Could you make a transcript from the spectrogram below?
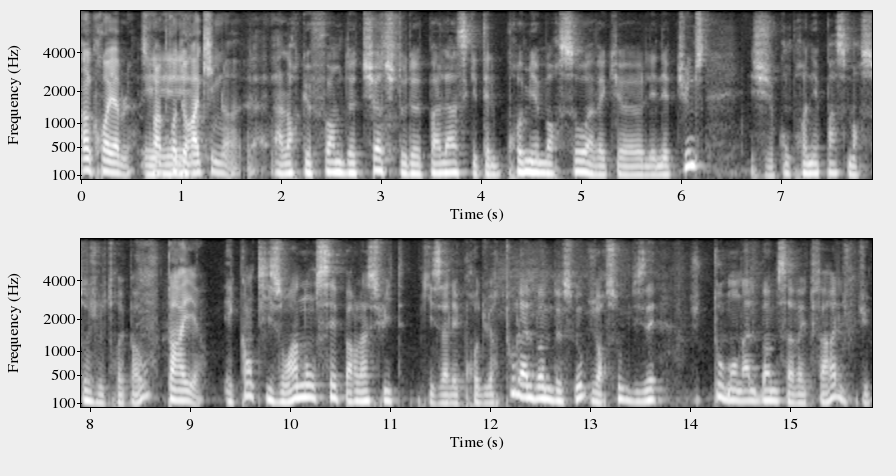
Incroyable. Sur la Et- prod de Rakim là. alors que From the Church to the Palace, qui était le premier morceau avec euh, les Neptunes, je comprenais pas ce morceau, je le trouvais pas ouf. Pareil. Et quand ils ont annoncé par la suite qu'ils allaient produire tout l'album de Snoop, genre Snoop disait tout mon album, ça va être Pharrell. Je me dis,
